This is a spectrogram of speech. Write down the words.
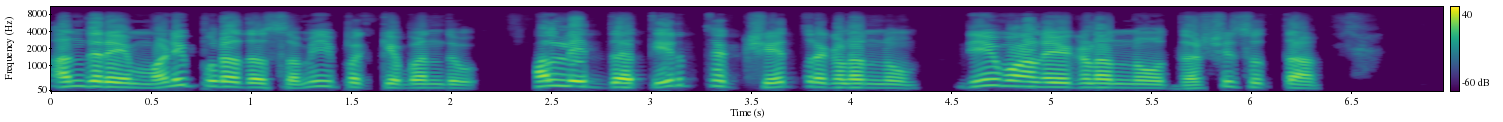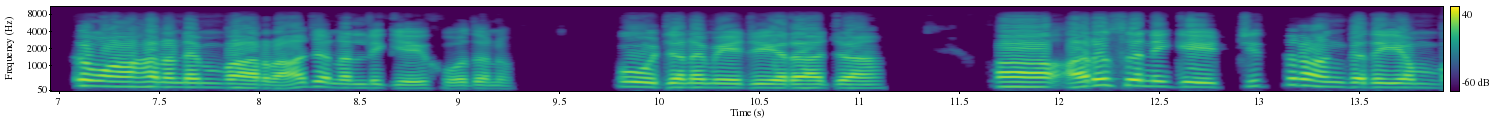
ಅಂದರೆ ಮಣಿಪುರದ ಸಮೀಪಕ್ಕೆ ಬಂದು ಅಲ್ಲಿದ್ದ ತೀರ್ಥ ಕ್ಷೇತ್ರಗಳನ್ನು ದೇವಾಲಯಗಳನ್ನು ದರ್ಶಿಸುತ್ತಾ ಚಿತ್ರವಾಹನನೆಂಬ ರಾಜನಲ್ಲಿಗೆ ಹೋದನು. ಓ ಜನಮೇಜಯ ರಾಜ, ಆ ಅರಸನಿಗೆ ಚಿತ್ರಾಂಗದೆ ಎಂಬ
